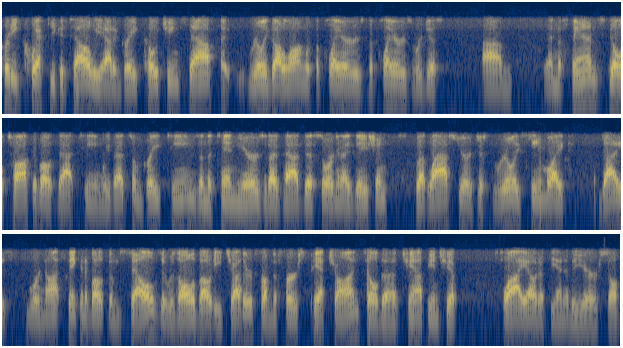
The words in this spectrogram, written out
pretty quick. You could tell we had a great coaching staff that really got along with the players. The players were just, um, and the fans still talk about that team. We've had some great teams in the 10 years that I've had this organization, but last year it just really seemed like guys were not thinking about themselves. It was all about each other from the first pitch on till the championship fly out at the end of the year. So.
